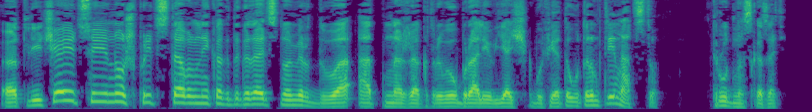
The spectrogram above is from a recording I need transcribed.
Отличается ли нож, представленный, как догадается, номер два от ножа, который вы убрали в ящик буфета утром тринадцатого? Трудно сказать.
